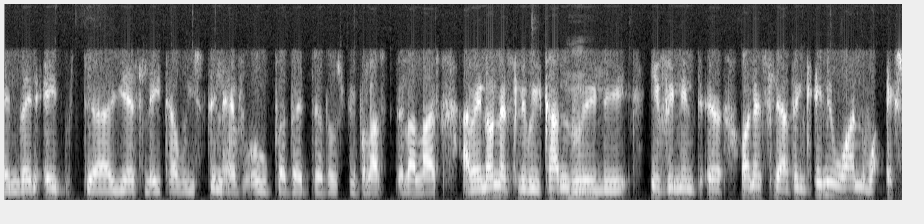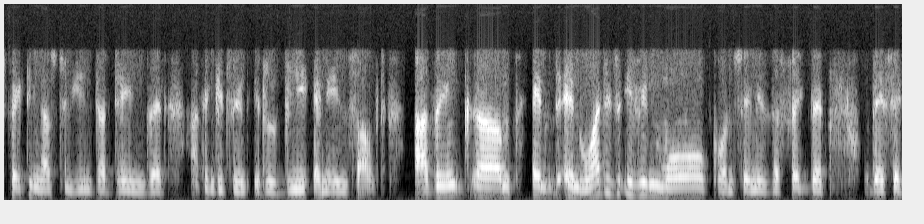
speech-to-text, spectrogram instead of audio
and then eight uh, years later we still have hope that uh, those people are still alive. I mean, honestly, we can't mm. really even. Uh, honestly, I think anyone expecting us to entertain that, I think it's it'll be an insult. I think, um, and and what is even more concerning is the fact that there's a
